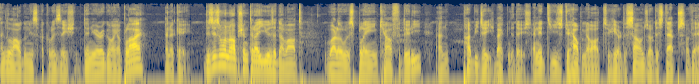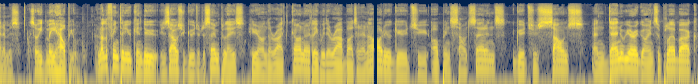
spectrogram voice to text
and loudness equalization. Then you are going apply and ok this is one option that I used a lot while I was playing Call of Duty and PUBG back in the days and it used to help me a lot to hear the sounds of the steps of the enemies. So it may help you Another thing that you can do is also go to the same place here on the right corner, click with the right button and audio, go to open sound settings, go to sounds and then we are going to playback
